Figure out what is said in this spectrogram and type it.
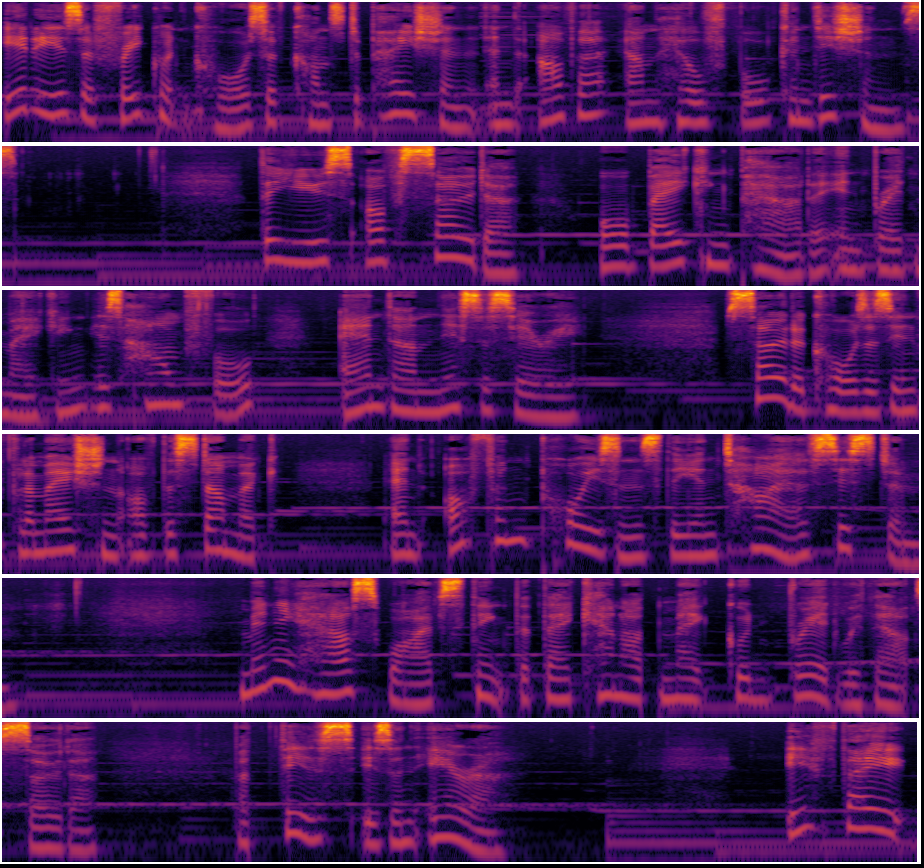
It is a frequent cause of constipation and other unhealthful conditions. The use of soda or baking powder in bread making is harmful and unnecessary. Soda causes inflammation of the stomach and often poisons the entire system. Many housewives think that they cannot make good bread without soda, but this is an error. If they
